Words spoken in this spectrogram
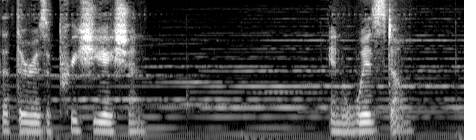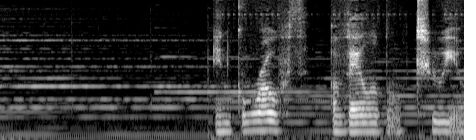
that there is appreciation and wisdom and growth available to you.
